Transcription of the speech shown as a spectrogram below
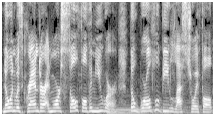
No one was grander and more soulful than you were. The world will be less joyful.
